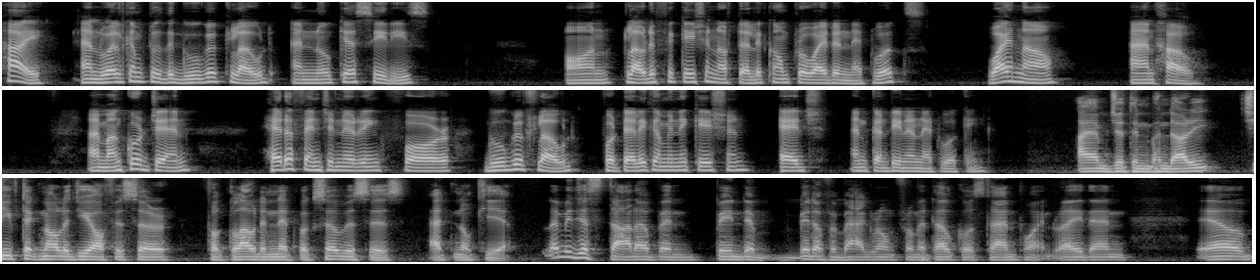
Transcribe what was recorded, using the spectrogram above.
Hi, and welcome to the Google Cloud and Nokia series on cloudification of telecom provider networks, why now and how. I'm Ankur Jain, Head of Engineering for Google Cloud for telecommunication, edge, and container networking. I am Jitin Bhandari, Chief Technology Officer for Cloud and Network Services at Nokia. Let me just start up and paint a bit of a background from a telco standpoint, right? And you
